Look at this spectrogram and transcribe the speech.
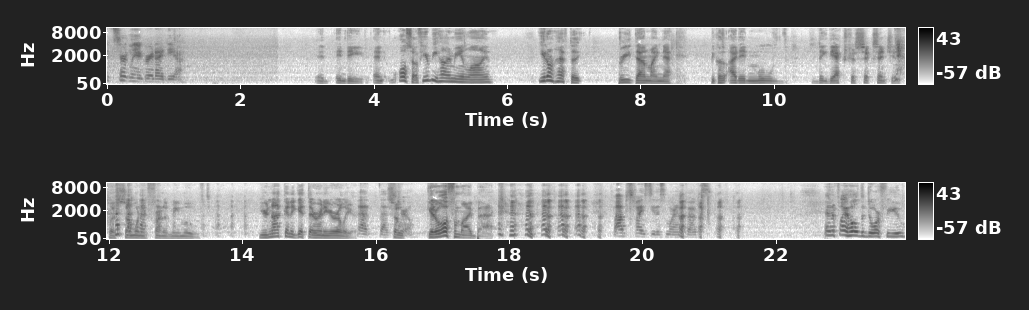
It's certainly a great idea. It, indeed. And also, if you're behind me in line, you don't have to breathe down my neck because I didn't move the, the extra six inches because someone in front of me moved. You're not going to get there any earlier. That, that's so true. get off of my back. Bob's feisty this morning, folks. and if I hold the door for you,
